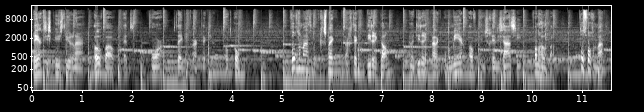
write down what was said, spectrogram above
Reacties kun je sturen naar hoogbouw.more-architecture.com. Volgende maand heb ik een gesprek met architect Diederik Dam. En met Diederik praat ik onder meer over industrialisatie van hoogbouw. Tot volgende maand.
